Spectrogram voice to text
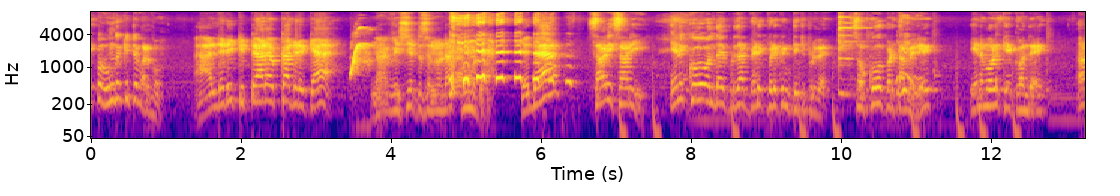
இப்போ உங்ககிட்ட வருவோம். ஆல்ரெடி கிட்டாட உட்காந்து இருக்க நான் விஷயத்த சொல்லணும்டா என்ன சாரி சாரி எனக்கு கோவம் வந்தா இப்படிதான் வெடுக்கு வெடுக்குன்னு திட்டிப்பிடுவேன். ஸோ. என்ன போல கேட்க வந்தேன். ஆ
